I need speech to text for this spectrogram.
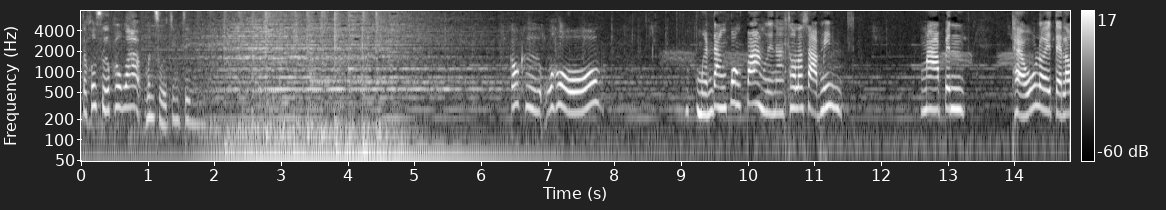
แต่เขาซื้อเพราะว่ามันสวยจริง ๆก็คือโอ้โห เหมือนดังป้องป้างเลยนะ โทรศัพท์นี่มาเป็นแถวเลย แต่เรา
